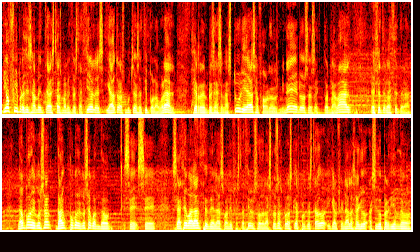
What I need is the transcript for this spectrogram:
Yo fui precisamente a estas manifestaciones y a otras muchas de tipo laboral, cierre de empresas en Asturias, a favor de los mineros, el sector naval, etcétera, etcétera. Da un poco de cosa, da un poco de cosa cuando se, se, se hace balance de las manifestaciones o de las cosas por las que has protestado y que al final has ido, has ido perdiendo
